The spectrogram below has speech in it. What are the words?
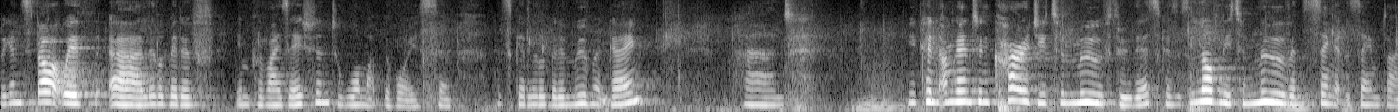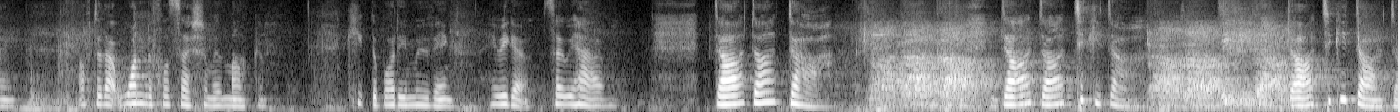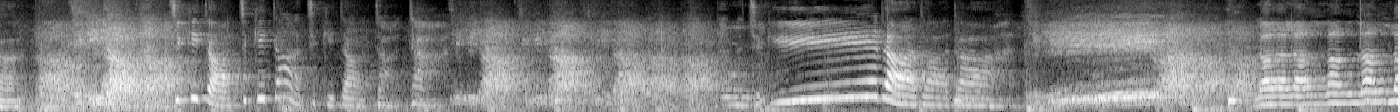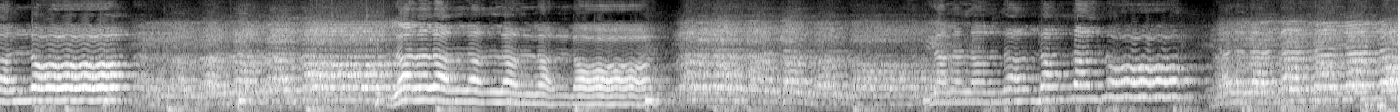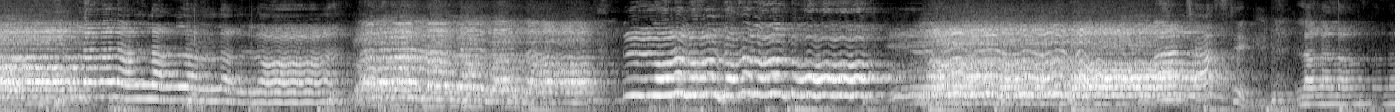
We're going to start with a little bit of improvisation to warm up the voice. So let's get a little bit of movement going. And you can, I'm going to encourage you to move through this because it's lovely to move and sing at the same time after that wonderful session with Malcolm. Keep the body moving. Here we go. So we have da da da. Da da tiki da. Da tiki da da. Tiki da da, da tiki da Tiki da, tiki da, tiki da, da, da. Tiki da, tiki da, tiki da, da, da. Tiki da, da, da. Tiki da, da, da. La la la la la la la. La la la la la la. La la la la la la la.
